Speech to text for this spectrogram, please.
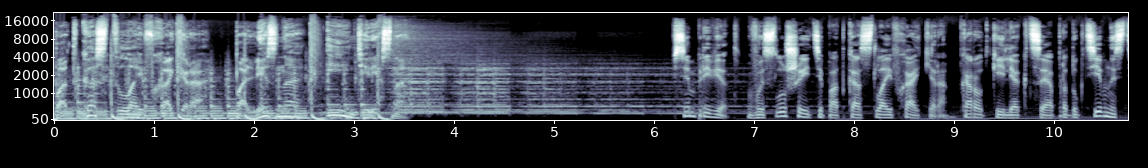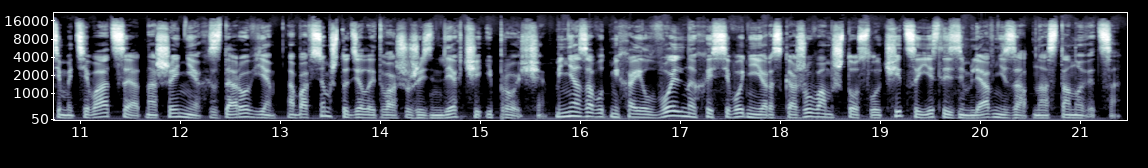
Подкаст лайфхакера. Полезно и интересно. Всем привет! Вы слушаете подкаст лайфхакера. Короткие лекции о продуктивности, мотивации, отношениях, здоровье, обо всем, что делает вашу жизнь легче и проще. Меня зовут Михаил Вольных, и сегодня я расскажу вам, что случится, если Земля внезапно остановится.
